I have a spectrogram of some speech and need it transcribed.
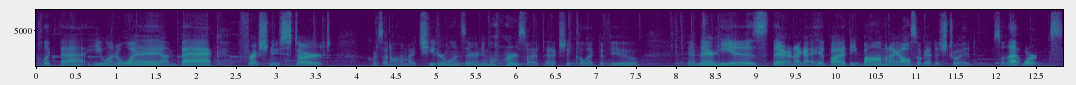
click that. He went away. I'm back. Fresh new start. Of course, I don't have my cheater ones there anymore, so I have to actually collect a few. And there he is, there, and I got hit by the bomb and I also got destroyed. So that works.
